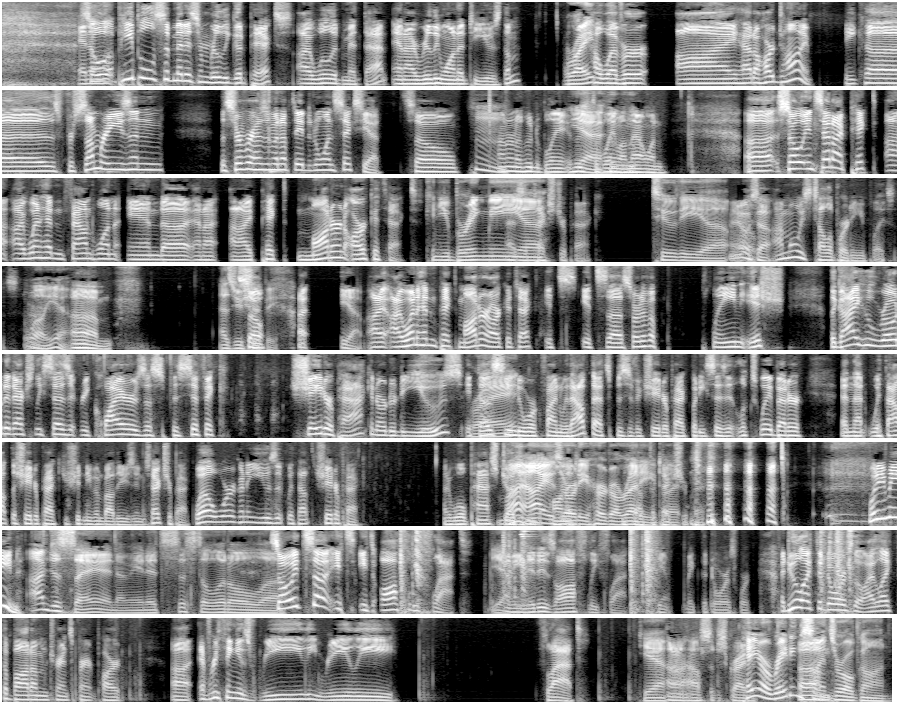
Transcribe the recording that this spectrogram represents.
And so people submitted some really good picks. I will admit that, and I really wanted to use them. right? However, I had a hard time because for some reason the server hasn't been updated to 1.6 yet. So Hmm. I don't know who to blame. Who's Yeah, to blame on that one? Uh, so instead, I picked. Uh, I went ahead and found one, and uh, and I and I picked Modern Architect Can you bring as me a uh, texture pack. To the uh, I always, I'm always teleporting you places. well, yeah, Um, as you so- should be. yeah, I, I went ahead and picked Modern Architect. It's it's uh, sort of a plain-ish. The guy who wrote it actually says it requires a specific shader pack in order to use. It does seem to work fine without that specific shader pack, but he says it looks way better, and that without the shader pack, you shouldn't even bother using the texture pack. Well, we're going to use it without the shader pack, and we'll pass judgment. My eyes on already hurt already. texture pack. what do you mean? I'm just saying. I mean, it's just a little. Uh, so it's uh, it's it's awfully flat. yeah, I mean, it is awfully flat. I can't make the doors work. I do like the doors though. I like the bottom transparent part. Uh, everything is really, really flat. yeah. I don't know how else to describe Hey, our rating Um, signs are all gone.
